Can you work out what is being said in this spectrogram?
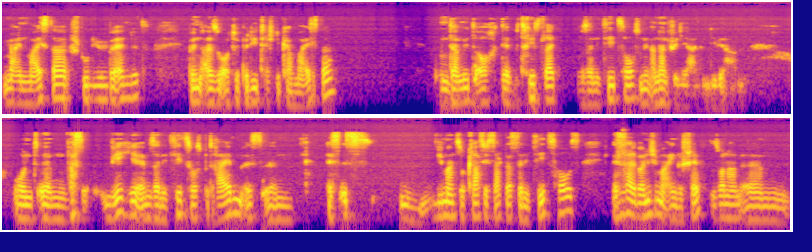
mein Meisterstudium beendet, bin also Orthopädietechniker Meister und damit auch der Betriebsleiter im Sanitätshaus und den anderen Filialen, die wir haben. Und ähm, was wir hier im Sanitätshaus betreiben, ist, ähm, es ist, wie man so klassisch sagt, das Sanitätshaus. Es ist halt aber nicht immer ein Geschäft, sondern ähm,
